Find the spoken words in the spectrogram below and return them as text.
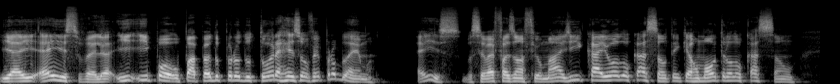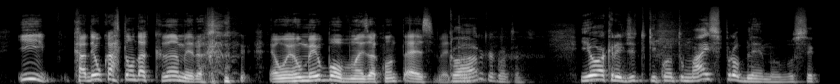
E aí é isso, velho. E, e, pô, o papel do produtor é resolver problema. É isso. Você vai fazer uma filmagem e caiu a locação, tem que arrumar outra locação. E cadê o cartão da câmera? é um erro meio bobo, mas acontece, velho. Claro que acontece. E eu acredito que quanto mais problema você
